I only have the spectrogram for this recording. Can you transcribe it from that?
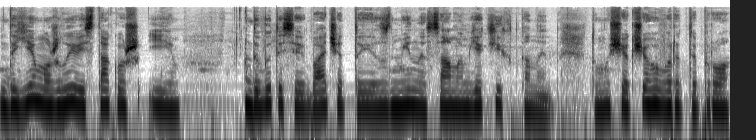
дає можливість також і дивитися і бачити зміни саме м'яких тканин. Тому що якщо говорити про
